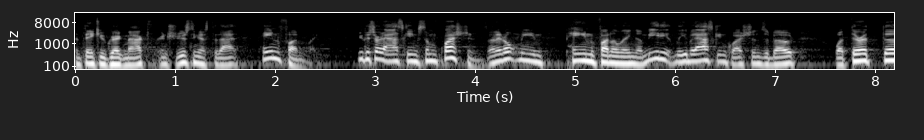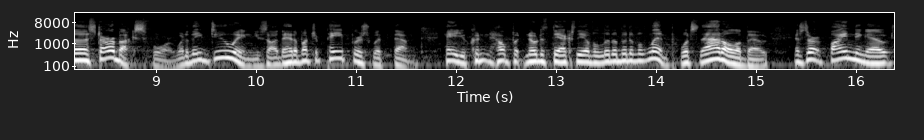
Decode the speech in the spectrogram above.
and thank you, Greg Mack, for introducing us to that, pain funneling. You can start asking some questions. And I don't mean pain funneling immediately, but asking questions about what they're at the Starbucks for. What are they doing? You saw they had a bunch of papers with them. Hey, you couldn't help but notice they actually have a little bit of a limp. What's that all about? And start finding out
